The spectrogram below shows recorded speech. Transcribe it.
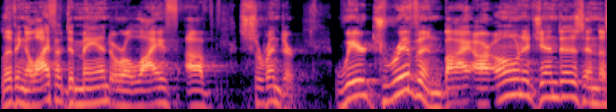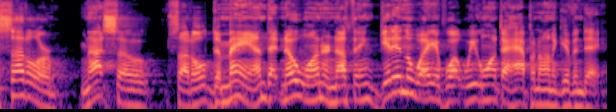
Living a life of demand or a life of surrender. We're driven by our own agendas and the subtle or not so subtle demand that no one or nothing get in the way of what we want to happen on a given day.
